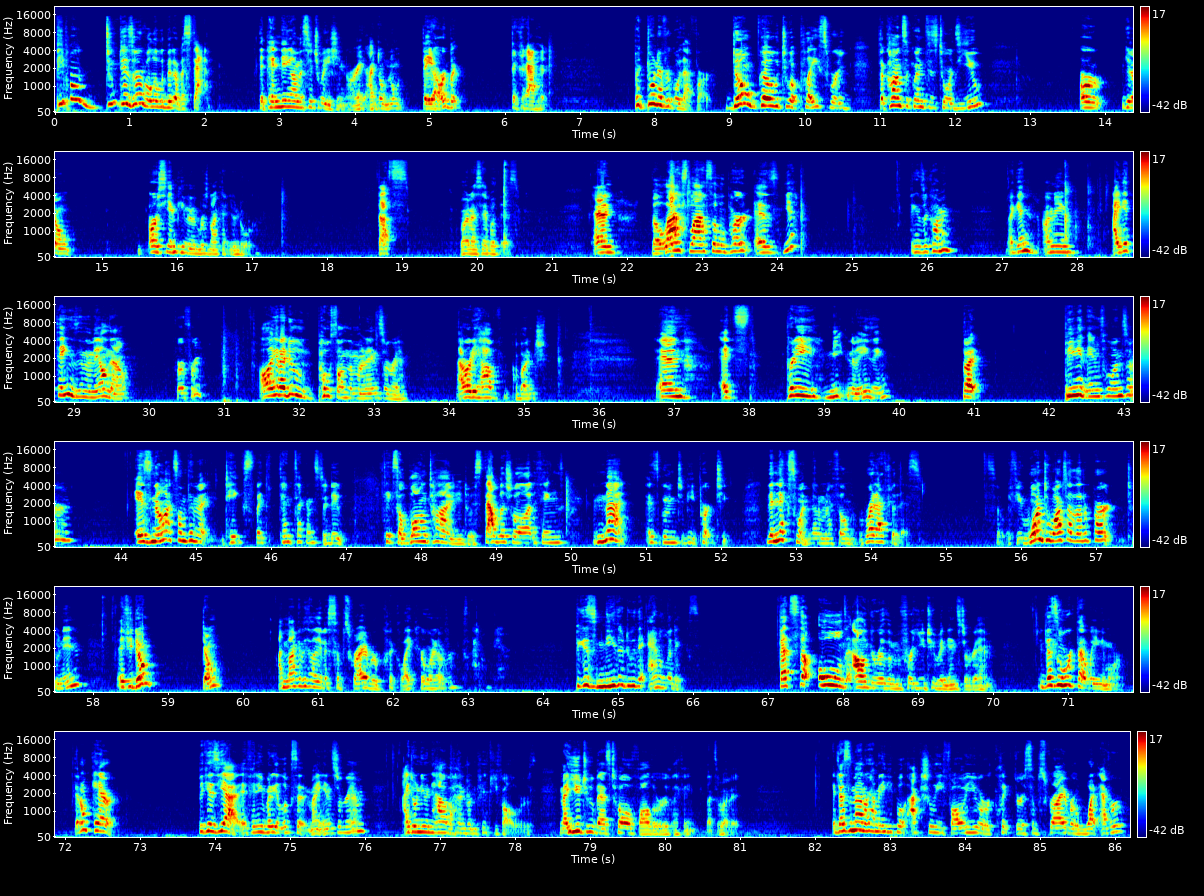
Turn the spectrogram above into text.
people do deserve a little bit of a stab, depending on the situation, alright? I don't know what they are, but they could happen. But don't ever go that far. Don't go to a place where the consequences towards you are, you know, RCMP members knocking at your door. That's what I say about this. And the last, last little part is, yeah, things are coming. Again, I mean, I get things in the mail now for free. All I gotta do is post on them on Instagram. I already have a bunch. And it's pretty neat and amazing. But being an influencer is not something that takes like 10 seconds to do. It takes a long time. To establish a lot of things. And that is going to be part two. The next one that I'm going to film right after this. So if you want to watch that other part, tune in. If you don't, don't. I'm not going to tell you to subscribe or click like or whatever because I don't care. Because neither do the analytics. That's the old algorithm for YouTube and Instagram. It doesn't work that way anymore. They don't care. Because yeah, if anybody looks at my Instagram, I don't even have 150 followers. My YouTube has 12 followers, I think. That's about it. It doesn't matter how many people actually follow you or click or subscribe or whatever.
